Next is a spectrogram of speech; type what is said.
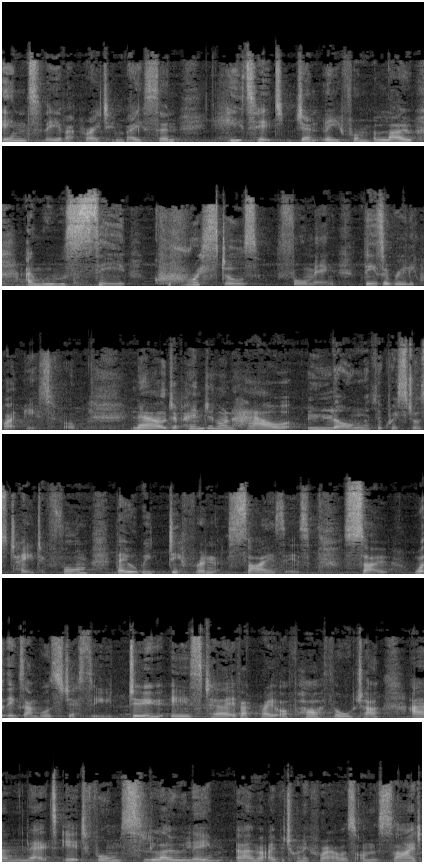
into the evaporating basin, heat it gently from below and we will see crystals forming. These are really quite beautiful. Now, depending on how long the crystals take to form, they will be different sizes. So, what the example suggests that you do is to evaporate off half water and let it form slowly um, over 24 hours on the side.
